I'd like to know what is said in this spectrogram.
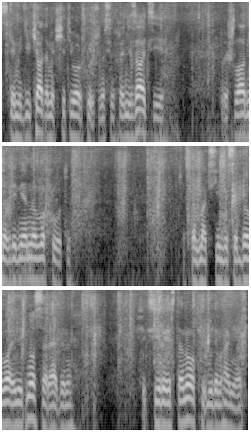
з тими дівчатами з четверкою, що на синхронізації прийшла одновременно в охоту. Зараз там Максим десь оббиває вікно зсередини, фіксує станок і будемо ганяти.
